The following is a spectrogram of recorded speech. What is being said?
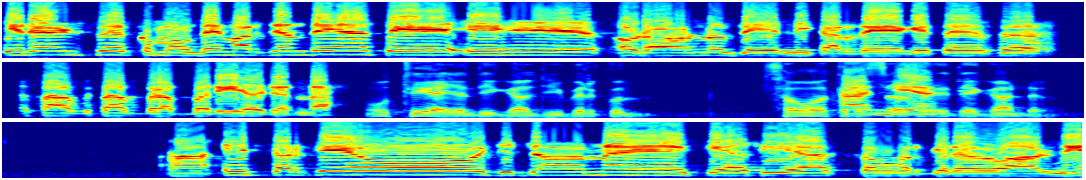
ਪੇਰੈਂਟਸ ਕਮਾਉਂਦੇ ਮਰ ਜਾਂਦੇ ਆ ਤੇ ਇਹ ਉਡਾਉਣ ਨੂੰ ਦੇਰ ਨਹੀਂ ਕਰਦੇ ਹੈਗੇ ਤੇ ਹਿਸਾਬ ਕਿਤਾਬ ਬਰਾਬਰ ਹੀ ਹੋ ਜਾਂਦਾ। ਉੱਥੇ ਆ ਜਾਂਦੀ ਗੱਲ ਜੀ ਬਿਲਕੁਲ। ਸੌ ਅਤੇ ਹਾਂਜੀ। ਤੇ ਗੰਢ। ਹਾਂ ਇਸ ਕਰਕੇ ਉਹ ਜਿੱਦਾਂ ਉਹਨੇ ਕਿਹਾ ਸੀ ਆ ਕੰਵਰ ਗਰੇਵਾਲ ਨੇ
